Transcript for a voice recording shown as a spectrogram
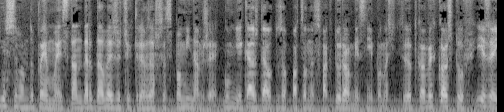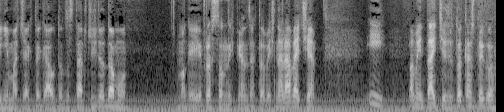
Jeszcze Wam dopowiem moje standardowe rzeczy, które zawsze wspominam, że u mnie każde auto jest opłacone z fakturą, więc nie ponosicie dodatkowych kosztów. Jeżeli nie macie jak tego auta dostarczyć do domu, mogę je w rozsądnych pieniądzach to wejść na lawecie. I pamiętajcie, że do każdego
